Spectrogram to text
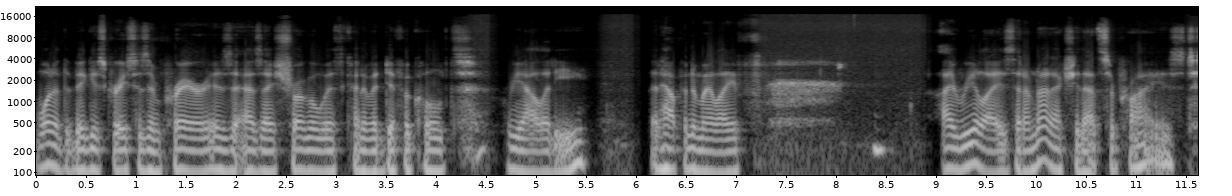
one of the biggest graces in prayer is as I struggle with kind of a difficult reality that happened in my life, I realize that I'm not actually that surprised.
